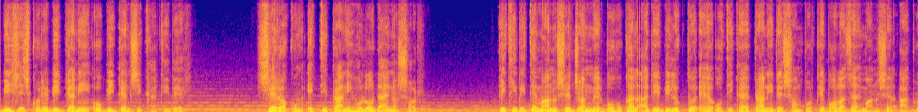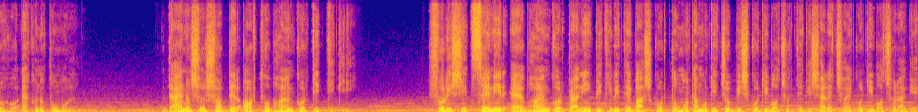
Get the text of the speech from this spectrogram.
বিশেষ করে বিজ্ঞানী ও বিজ্ঞান শিক্ষার্থীদের। সেরকম একটি প্রাণী হল ডায়নোসর। পৃথিবীতে মানুষের জন্মের বহুকাল আগে বিলুপ্ত এ অতিকায় প্রাণীদের সম্পর্কে বলা যায় মানুষের আগ্রহ এখনও তুমুল। ডায়নোসর শব্দের অর্থ ভয়ঙ্কর টিকটিকি। সরীসৃপ শ্রেণির এ ভয়ঙ্কর প্রাণী পৃথিবীতে বাস করত মোটামুটি চব্বিশ কোটি বছর থেকে সাড়ে ছয় কোটি বছর আগে।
